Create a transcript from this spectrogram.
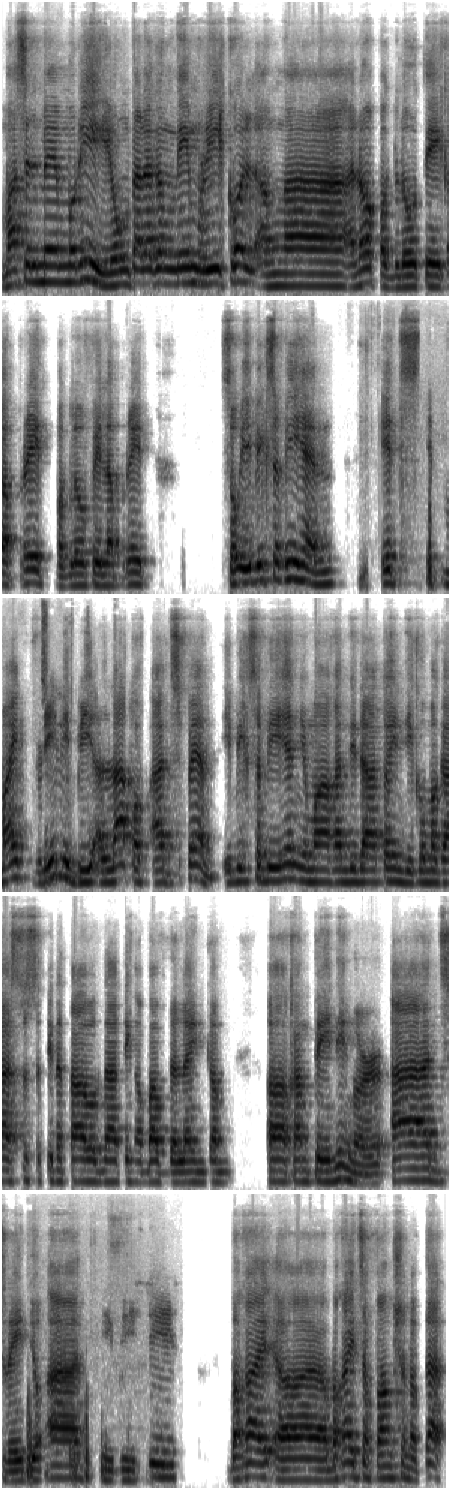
muscle memory, yung talagang name recall, ang uh, ano, pag low take-up rate, pag low fill-up rate. So, ibig sabihin, it's it might really be a lack of ad spend. Ibig sabihin, yung mga kandidato hindi ko magastos sa tinatawag nating above the line cam, uh, campaigning or ads, radio ads, TVC. Baka uh, baka it's a function of that.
